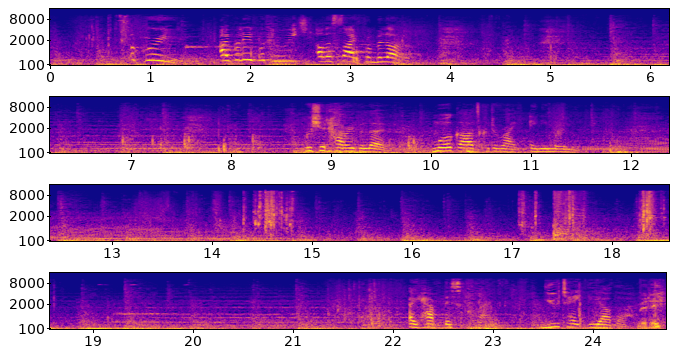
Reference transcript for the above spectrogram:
Agreed. I believe we can reach the other side from below. We should hurry below. More guards could arrive any moment. I have this crank. You take the other. Ready?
